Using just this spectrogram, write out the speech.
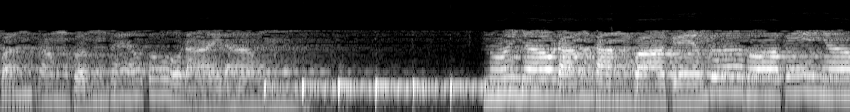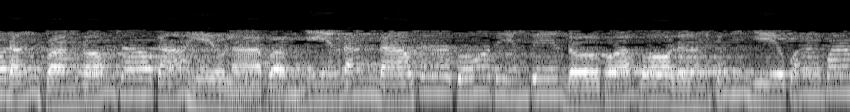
phận công thuận theo tu đại đạo nói nhau đặng thành và chuyện thứ thoa ký nhau đặng phần rõng sao cả hiệu là phần nhiên đăng đạo sư của thiên tiên. Đồ thoát vô lượng, chúng nhiều quan pháp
